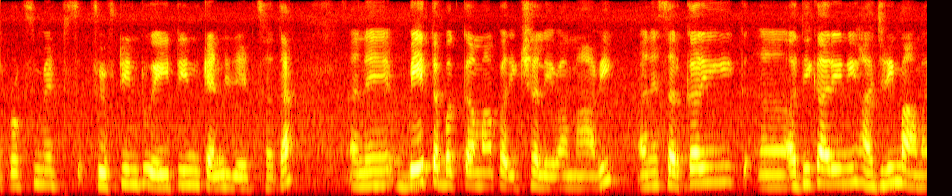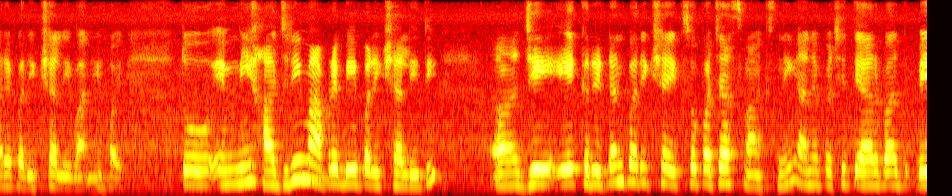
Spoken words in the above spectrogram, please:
approximate fifteen to eighteen candidates હતા. અને બે તબક્કામાં પરીક્ષા લેવામાં આવી અને સરકારી અધિકારીની હાજરીમાં અમારે પરીક્ષા લેવાની હોય. તો એમની હાજરીમાં આપણે બે પરીક્ષા લીધી. જે એક રિટર્ન પરીક્ષા એકસો પચાસ માર્ક્સની અને પછી ત્યારબાદ બે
